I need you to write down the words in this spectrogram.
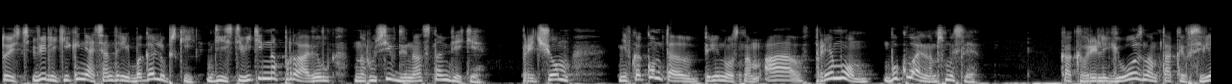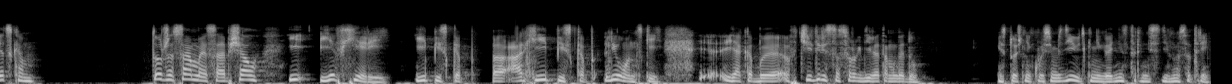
то есть великий князь Андрей Боголюбский действительно правил на Руси в XII веке. Причем не в каком-то переносном, а в прямом, буквальном смысле. Как в религиозном, так и в светском. То же самое сообщал и Евхерий, епископ, э, архиепископ Леонский, э, якобы в 449 году. Источник 89, книга 1, страница 93.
